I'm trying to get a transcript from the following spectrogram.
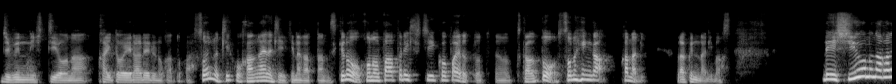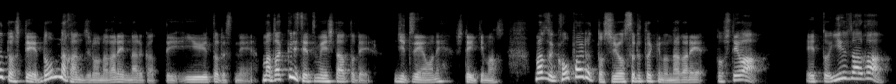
自分に必要な回答を得られるのかとか、そういうの結構考えなきゃいけなかったんですけど、このパープレキシティコパイロットっていうのを使うと、その辺がかなり楽になります。で、仕様の流れとしてどんな感じの流れになるかっていうとですね、まあ、ざっくり説明した後で実演をね、していきます。まず、コーパイロットを使用するときの流れとしては、えっと、ユーザーが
